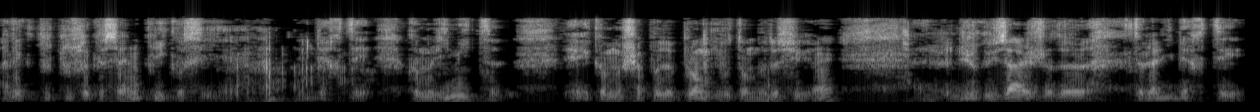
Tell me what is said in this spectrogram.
avec tout, ce que ça implique aussi, hein, liberté, comme limite, et comme chapeau de plomb qui vous tombe dessus, hein, euh, dur usage de, la liberté.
